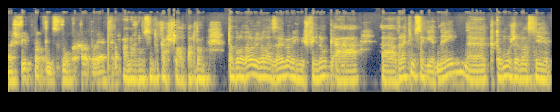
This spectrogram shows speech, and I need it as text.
Máš vypnutý zvuk, alebo jak? Áno, no som tu kašľal, pardon. To bolo veľmi veľa zaujímavých myšlienok a, a vrátim sa k jednej, e, k tomu, že vlastne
